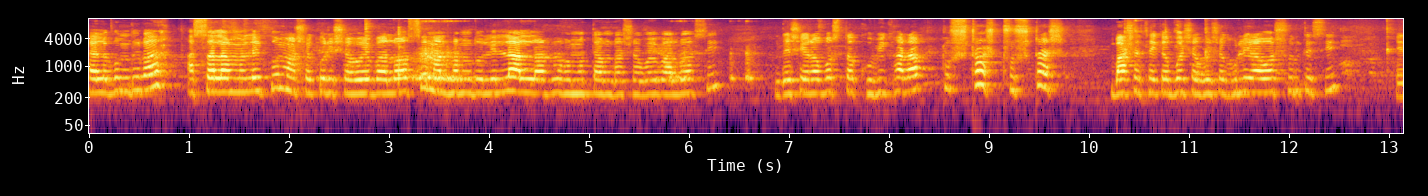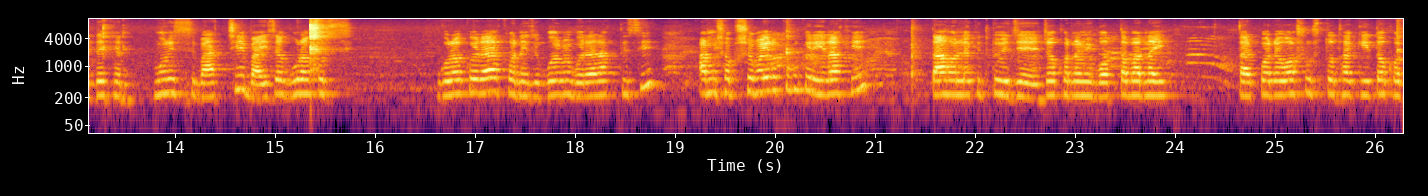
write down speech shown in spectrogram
হ্যালো বন্ধুরা, আসসালামু আলাইকুম। আশা করি সবাই ভালো আছেন। আলহামদুলিল্লাহ, আল্লাহর রহমতে আমরা সবাই ভালো আছি। দেশের অবস্থা খুবই খারাপ। টুসঠাস ঠুসঠাস বাসা থেকে বৈশা বৈশা গুলির আওয়াজ শুনতেছি। এই দেখেন, মরিচ বাচ্ছি বাইজা গুঁড়া করছি। গুঁড়া করে এখন এই যে বইমে বইরা রাখতেছি। আমি সবসময় এরকম করেই রাখি। তাহলে কিন্তু এই যে যখন আমি ভর্তা বানাই, তারপরে অসুস্থ থাকি, তখন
